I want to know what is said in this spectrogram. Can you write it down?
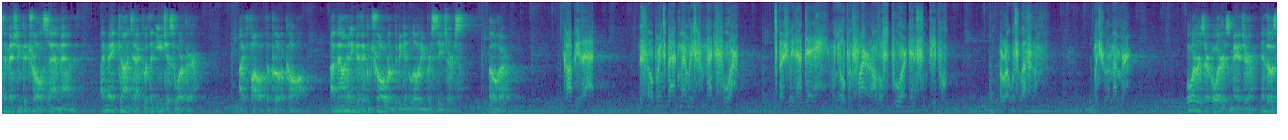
To Mission Control, Sandman. I made contact with an Aegis worker. I followed the protocol. I'm now heading to the control room to begin loading procedures. Over. Copy that. This all brings back memories from 94. Especially that day when you opened fire on all those poor, innocent people. Or what was left of them. Don't you remember? Orders are orders, Major, and those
